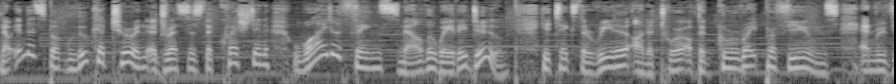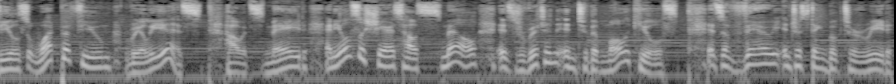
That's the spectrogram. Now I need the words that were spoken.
Now, in this book, Luca Turin addresses the question why do things smell the way they do? He takes the reader on a tour of the great perfumes and reveals what perfume really is, how it's made, and he also shares how smell is written into the molecules. It's a very interesting book to read,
